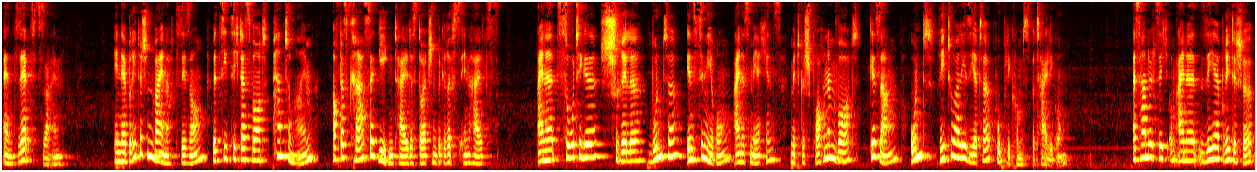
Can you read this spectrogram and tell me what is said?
entsetzt sein. In der britischen Weihnachtssaison bezieht sich das Wort Pantomime auf das krasse Gegenteil des deutschen Begriffsinhalts. Eine zotige, schrille, bunte Inszenierung eines Märchens mit gesprochenem Wort, Gesang und ritualisierter Publikumsbeteiligung. Es handelt sich um eine sehr britische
